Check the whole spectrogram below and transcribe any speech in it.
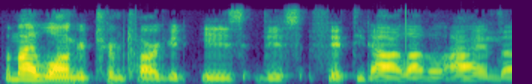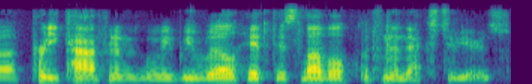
But my longer term target is this $50 level. I am uh, pretty confident we, we will hit this level within the next two years.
